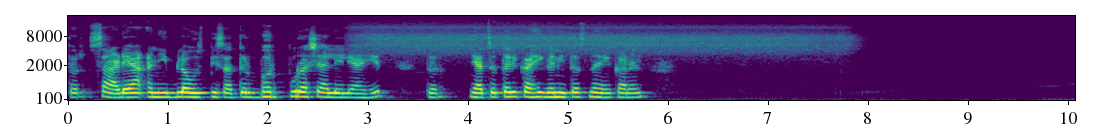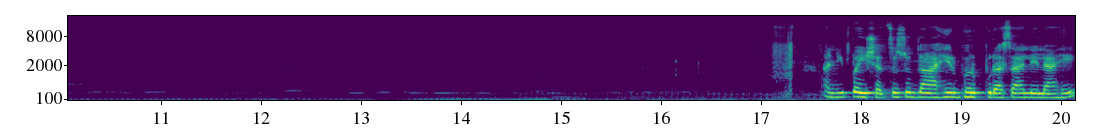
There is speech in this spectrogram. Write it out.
तर साड्या आणि ब्लाऊज पिसा तर भरपूर असे आलेले आहेत. तर याचं तरी काही गणितच नाही कारण आणि पैशाचं सुद्धा आहेर भरपूर असं आलेलं आहे.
